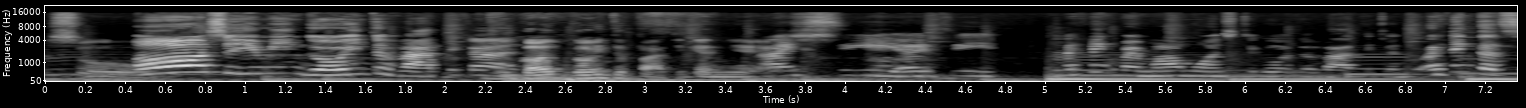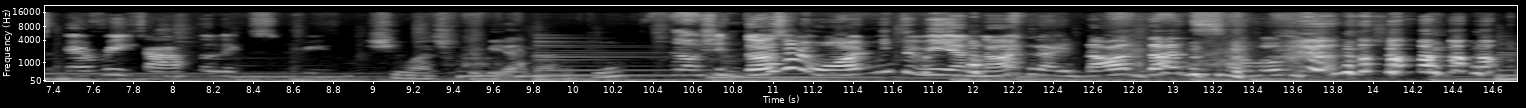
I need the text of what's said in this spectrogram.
So, Oh, so you mean going to Vatican? go, going to Vatican, yes. I see. I uh-huh. see. I think my mom wants to go to Vatican. I think that's every Catholic's dream. She wants you to be a nun too. No, she doesn't want me to be a nun. I doubt that so.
